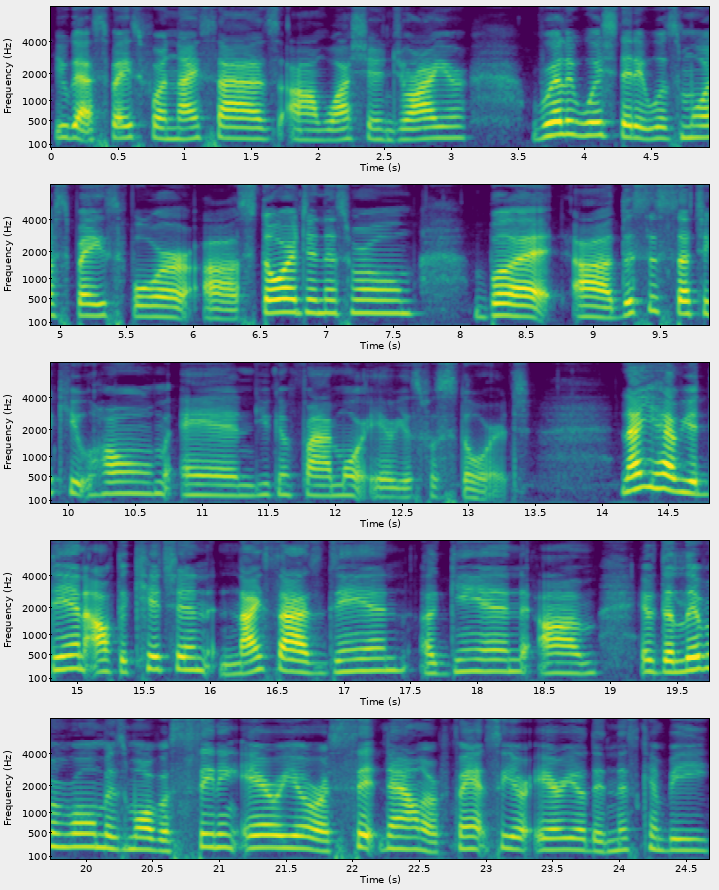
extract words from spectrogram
You got space for a nice size um, washer and dryer. Really wish that it was more space for uh, storage in this room. But uh, this is such a cute home and you can find more areas for storage. Now you have your den off the kitchen, nice size den. Again, um, if the living room is more of a seating area or a sit down or fancier area, then this can be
